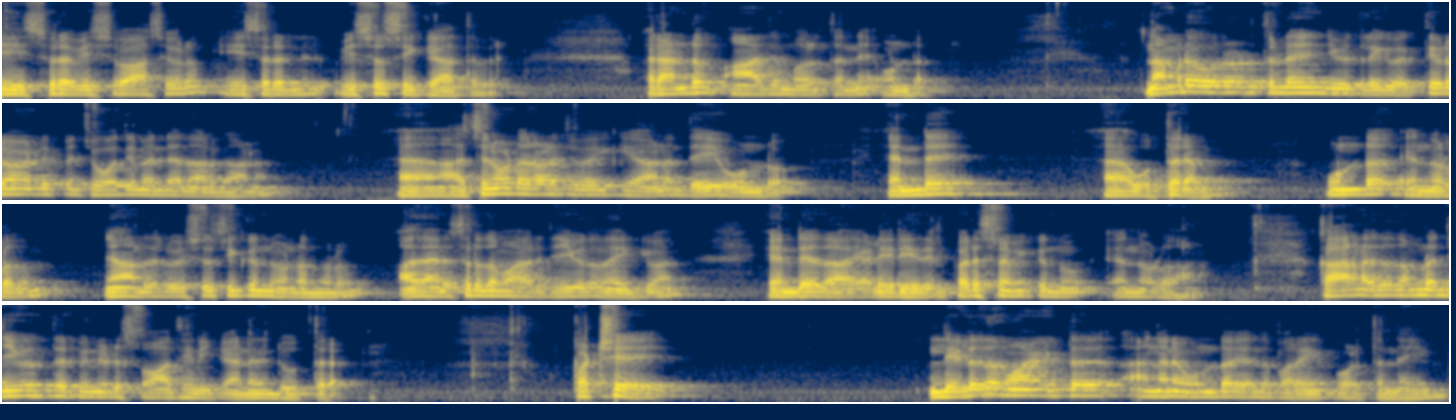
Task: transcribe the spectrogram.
ഈശ്വര വിശ്വാസികളും ഈശ്വരനിൽ വിശ്വസിക്കാത്തവരും രണ്ടും ആദ്യം മുതൽ തന്നെ ഉണ്ട്. നമ്മുടെ ഓരോരുത്തരുടെയും ജീവിതത്തിലേക്ക് വ്യക്തിപരമായിട്ട് ഇപ്പം ചോദ്യം എന്റെ നേർക്കാണ്. അച്ഛനോട് ഒരാൾ ചോദിക്കുകയാണ് ദൈവം ഉണ്ടോ? എന്റെ ഉത്തരം ഉണ്ട് എന്നുള്ളതും ഞാൻ അതിൽ വിശ്വസിക്കുന്നുണ്ടെന്നുള്ളതും അതിനനുസൃതമായ ഒരു ജീവിതം നയിക്കുവാൻ എന്റേതായ രീതിയിൽ പരിശ്രമിക്കുന്നു എന്നുള്ളതാണ്. കാരണം ഇത് നമ്മുടെ ജീവിതത്തെ പിന്നീട് സ്വാധീനിക്കാൻ ഇതിന്റെ ഉത്തരം. പക്ഷേ ലളിതമായിട്ട് അങ്ങനെ ഉണ്ട് എന്ന് പറയുമ്പോൾ തന്നെയും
